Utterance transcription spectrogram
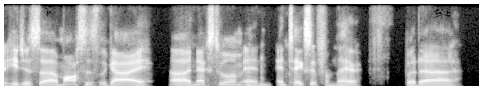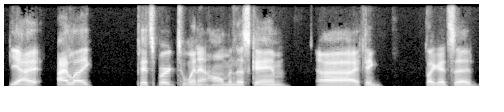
he just uh, mosses the guy uh, next to him and and takes it from there. But uh, yeah, I, I like Pittsburgh to win at home in this game. Uh, I think, like I said,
